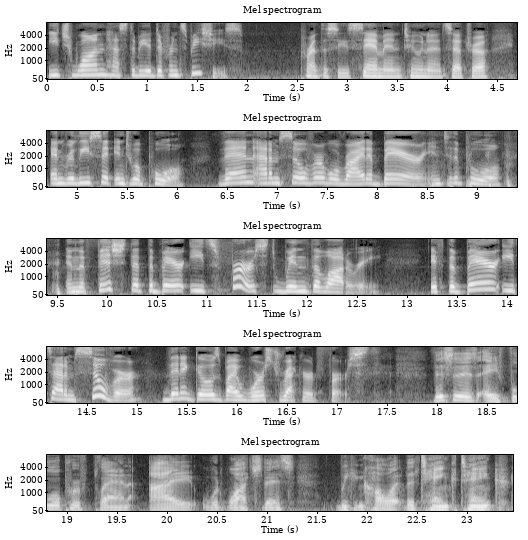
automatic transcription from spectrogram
Each one has to be a different species, parentheses, salmon, tuna, etc., and release it into a pool. Then Adam Silver will ride a bear into the pool, and the fish that the bear eats first wins the lottery. If the bear eats Adam Silver, then it goes by worst record first. This is a foolproof plan. I would watch this. We can call it the tank tank.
